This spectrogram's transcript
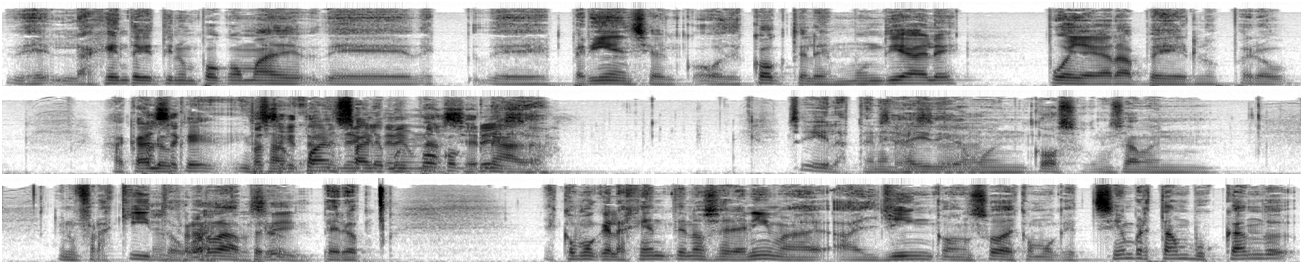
De la gente que tiene un poco más de, de- de- de experiencia en- o de cócteles mundiales puede llegar a pedirlo. Pero acá Pasa lo que en San que Juan sale muy poco, cereza. nada. Sí, las tenés ahí, digamos, en coso, ¿cómo se llama? En, en un frasquito, En ¿verdad? Pero, sí. pero es como que la gente no se le anima al gin con soda. Es como que siempre están buscando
